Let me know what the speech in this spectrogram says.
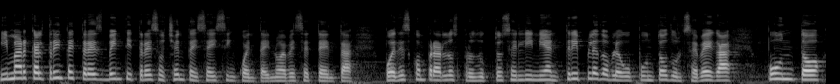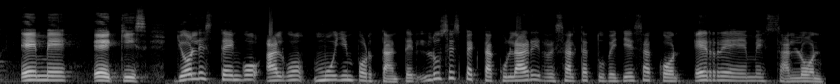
y marca al 33 23 86 59 70. Puedes comprar los productos en línea en www.dulcevega.mx. Yo les tengo algo muy importante. Luz espectacular y resalta tu belleza con RM Salón.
